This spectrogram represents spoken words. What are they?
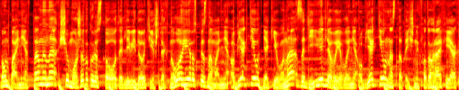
Компанія впевнена, що може використовувати для відео ті ж технології розпізнавання об'єктів, які вона задіює для виявлення об'єктів на статичних фотографіях.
